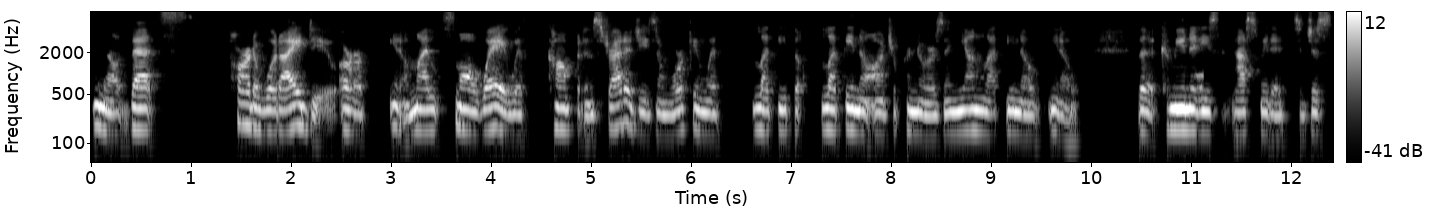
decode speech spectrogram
you know that's part of what i do or you know my small way with confidence strategies and working with latino latino entrepreneurs and young latino you know the communities that ask me to, to just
